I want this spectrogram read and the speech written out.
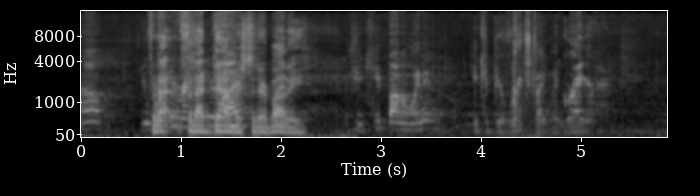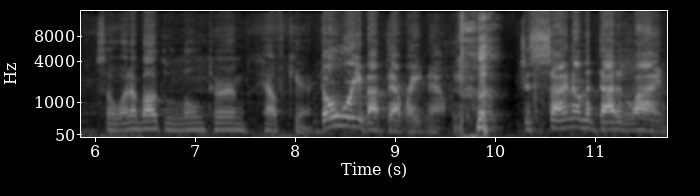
now. You For that- for that damage life, to their body. If you keep on winning, you could be rich like McGregor. So what about long-term health care? Don't worry about that right now. Just sign on the dotted line,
